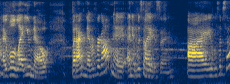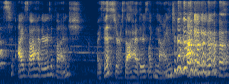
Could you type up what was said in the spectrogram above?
I will let you know, but I've never forgotten it. And it was That's like amazing. I was obsessed. I saw Heather's a bunch. My sister saw Heather's like nine times.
